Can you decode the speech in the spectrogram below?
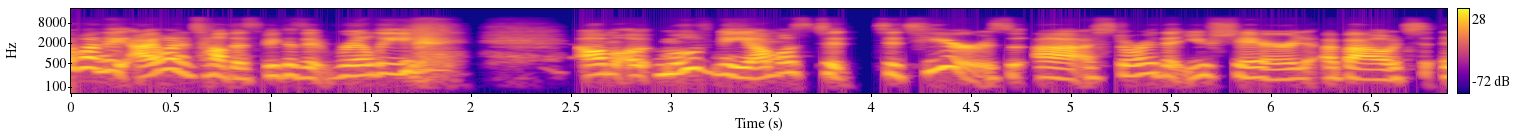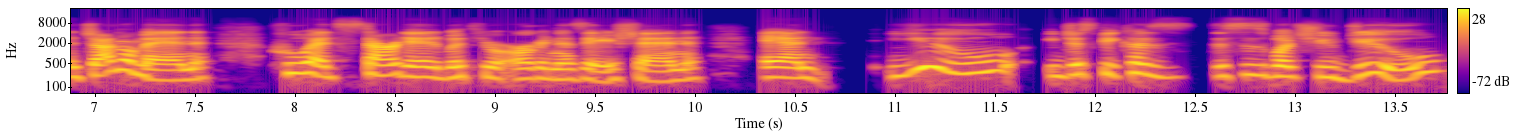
want to I want to tell this because it really um, moved me almost to, to tears. Uh, a story that you shared about a gentleman who had started with your organization and you just because this is what you do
